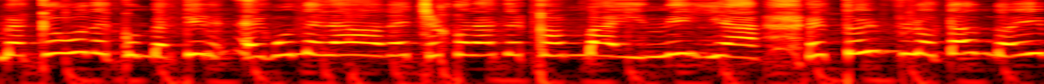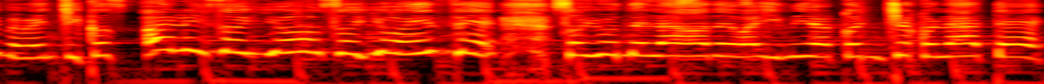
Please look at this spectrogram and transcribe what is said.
me acabo de convertir en un helado de chocolate con vainilla, estoy flotando ahí, ¿me ven chicos? ¡Ali, soy yo, soy yo ese! Soy un helado de vainilla con chocolate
